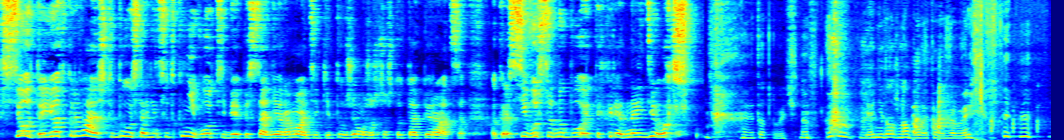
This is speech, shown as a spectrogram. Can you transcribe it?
Все, ты ее открываешь, ты будешь страницу ткни, вот тебе описание романтики, ты уже можешь на что-то опираться. А красивую сцену боя ты хрен найдешь. Это точно. Я не должна была этого говорить.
